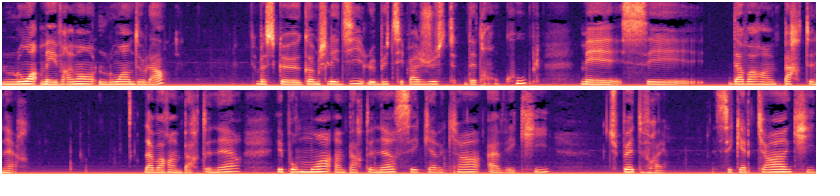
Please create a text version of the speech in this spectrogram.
loin mais vraiment loin de là parce que comme je l'ai dit, le but c'est pas juste d'être en couple, mais c'est d'avoir un partenaire. D'avoir un partenaire et pour moi un partenaire c'est quelqu'un avec qui tu peux être vrai. C'est quelqu'un qui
